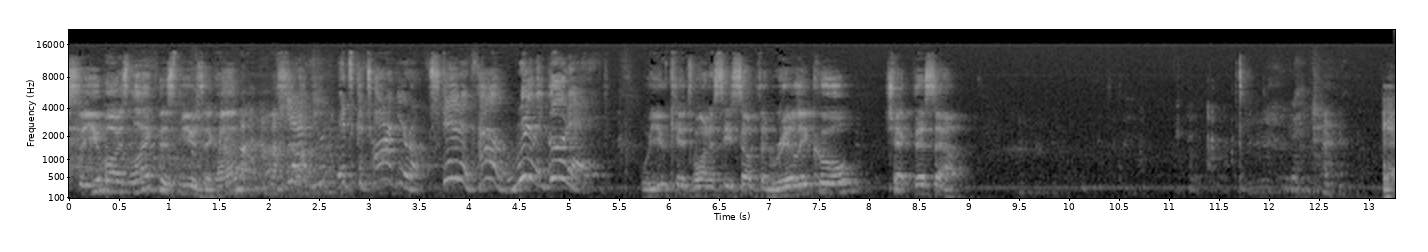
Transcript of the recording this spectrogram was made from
So you boys like this music, huh? Yeah, dude, it's Guitar Hero. Stan and Hal are really good at it. Well, you kids want to see something really cool? Check this out. Once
